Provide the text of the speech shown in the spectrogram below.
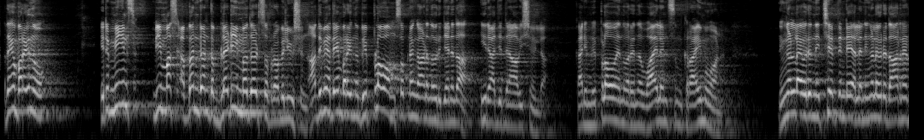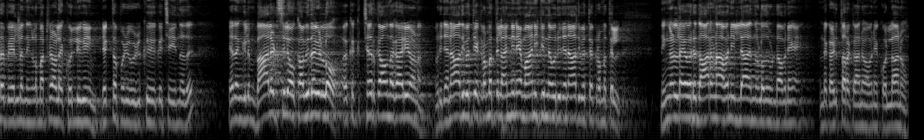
അദ്ദേഹം പറയുന്നു it means we must abandon the bloody methods of revolution ആദ്യമേ അദ്ദേഹം പറയുന്നു വിപ്ലവം സ്വപ്നം കാണുന്ന ഒരു ജനത ഈ രാജ്യത്തിന് ആവശ്യമില്ല. കാര്യം വിപ്ലവം എന്ന് പറയുന്നത് വയലൻസും ക്രൈമുമാണ് നിങ്ങളുടെ ഒരു നിശ്ചയത്തിന്റെ അല്ലെ നിങ്ങളുടെ ഒരു ധാരണയുടെ പേരിൽ നിങ്ങൾ മറ്റൊരാളെ കൊല്ലുകയും രക്തപ്പൊഴി ഒഴുക്കുകയൊക്കെ ചെയ്യുന്നത് ഏതെങ്കിലും ബാലറ്റ്സിലോ കവിതകളിലോ ഒക്കെ ചേർക്കാവുന്ന കാര്യമാണ്. ഒരു ജനാധിപത്യ ക്രമത്തിൽ അന്യനെ മാനിക്കുന്ന ഒരു ജനാധിപത്യ ക്രമത്തിൽ നിങ്ങളുടെ ഒരു ധാരണ അവനില്ല എന്നുള്ളതുകൊണ്ട് അവനെ അവന്റെ കഴുത്തറക്കാനോ അവനെ കൊല്ലാനോ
